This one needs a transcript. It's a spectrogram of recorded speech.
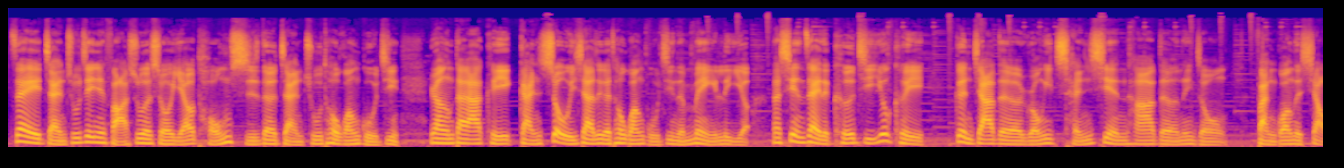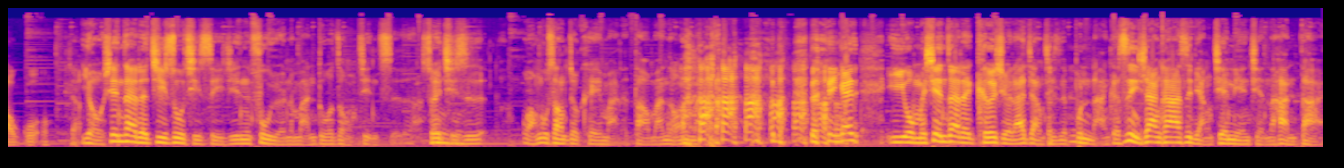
在展出这件法书的时候，也要同时的展出透光古镜，让大家可以感受一下这个透光古镜的魅力哦。那现在的科技又可以更加的容易呈现它的那种。反光的效果有，现在的技术其实已经复原了蛮多这种镜子了，所以其实网络上就可以买得到，蛮容易买。对，应该以我们现在的科学来讲，其实不难。可是你想想看，它是两千年前的汉代，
